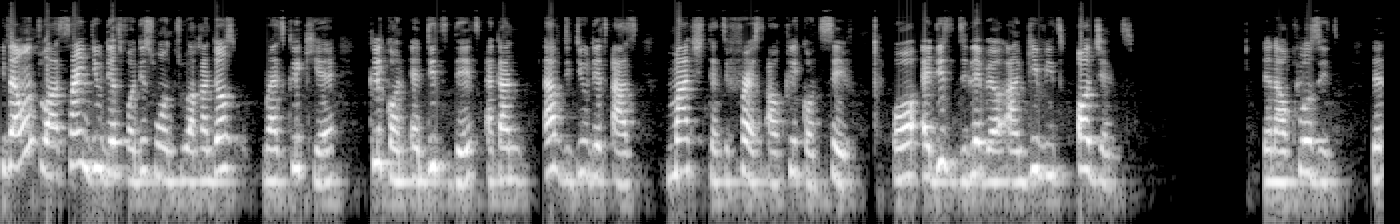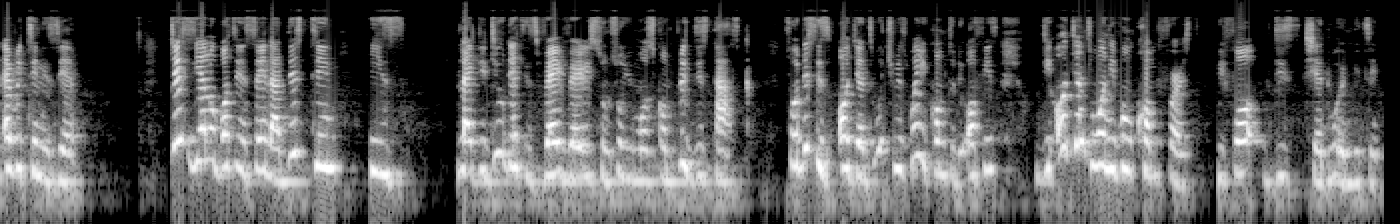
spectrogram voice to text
If I want to assign due date for this one too, I can just right click here, click on edit date. I can have the due date as March 31st. I'll click on save or edit the label and give it urgent. Then I'll close it. Then everything is here. This yellow button is saying that this thing is like the due date is very, very soon. So you must complete this task. So this is urgent, which means when you come to the office, the urgent won't even come first before this schedule a meeting.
